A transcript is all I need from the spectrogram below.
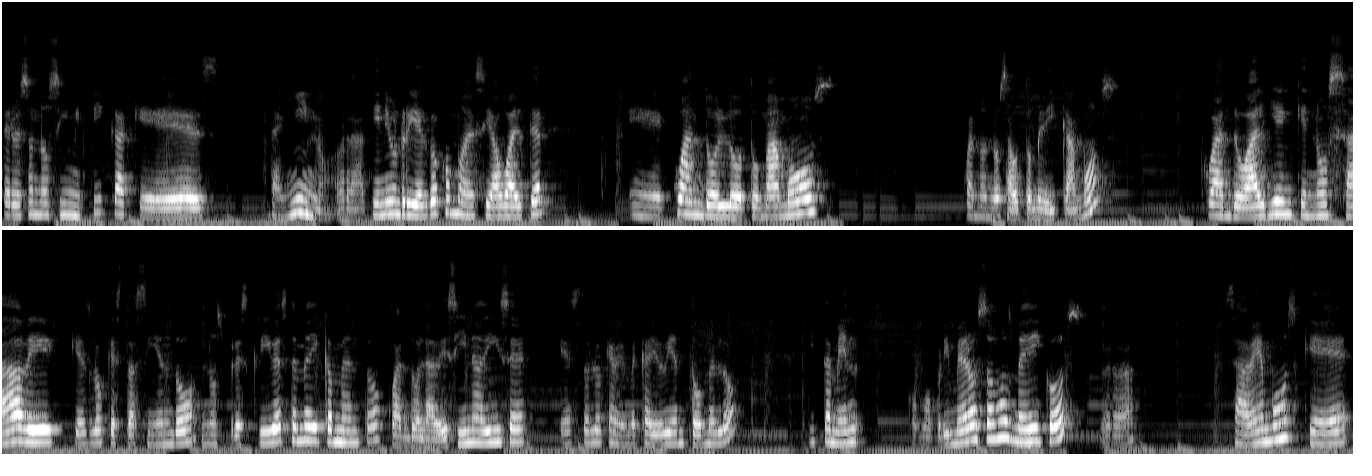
pero eso no significa que es dañino, ¿verdad? Tiene un riesgo, como decía Walter, eh, cuando lo tomamos, cuando nos automedicamos, cuando alguien que no sabe qué es lo que está haciendo nos prescribe este medicamento, cuando la vecina dice, esto es lo que a mí me cayó bien, tómelo. Y también, como primero somos médicos, ¿verdad? Sabemos que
